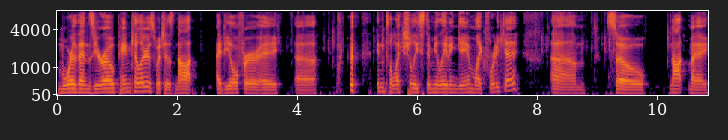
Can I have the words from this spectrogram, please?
more than zero painkillers, which is not ideal for a uh, intellectually stimulating game like 40k. Um, so not my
